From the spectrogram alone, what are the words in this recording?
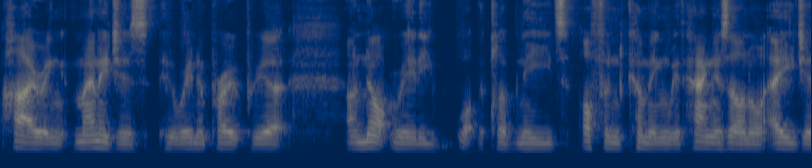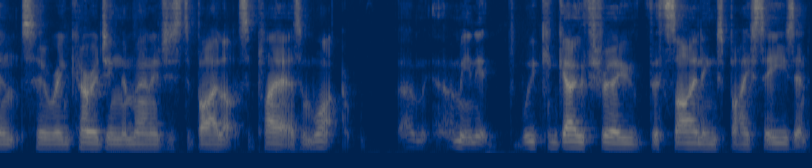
hiring managers who are inappropriate are not really what the club needs, often coming with hangers on or agents who are encouraging the managers to buy lots of players. And what I mean, it, we can go through the signings by season,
